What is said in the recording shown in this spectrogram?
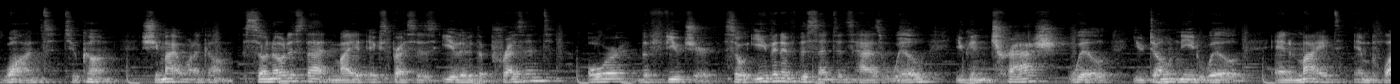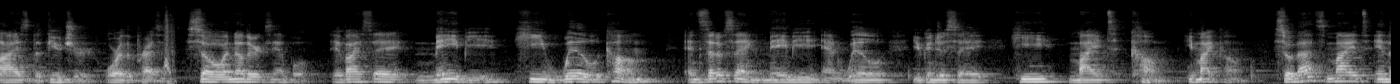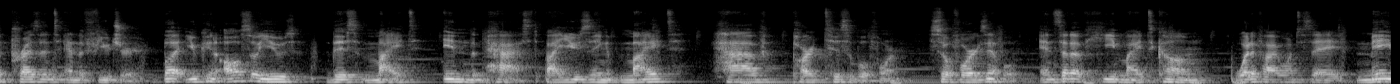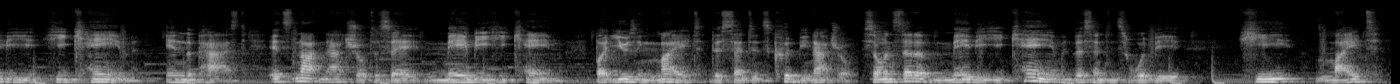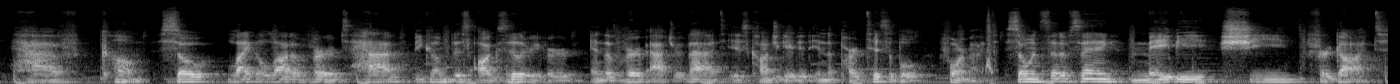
want to come. She might want to come. So notice that might expresses either the present or the future. So even if the sentence has will, you can trash will, you don't need will, and might implies the future or the present. So another example, if I say maybe he will come, instead of saying maybe and will, you can just say he might come. He might come. So that's might in the present and the future. But you can also use this might in the past by using might have participle form. So for example, instead of he might come, what if I want to say maybe he came in the past? It's not natural to say maybe he came, but using might, this sentence could be natural. So instead of maybe he came, the sentence would be he might have come. So like a lot of verbs, have become this auxiliary verb and the verb after that is conjugated in the participle format. So instead of saying maybe she forgot,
